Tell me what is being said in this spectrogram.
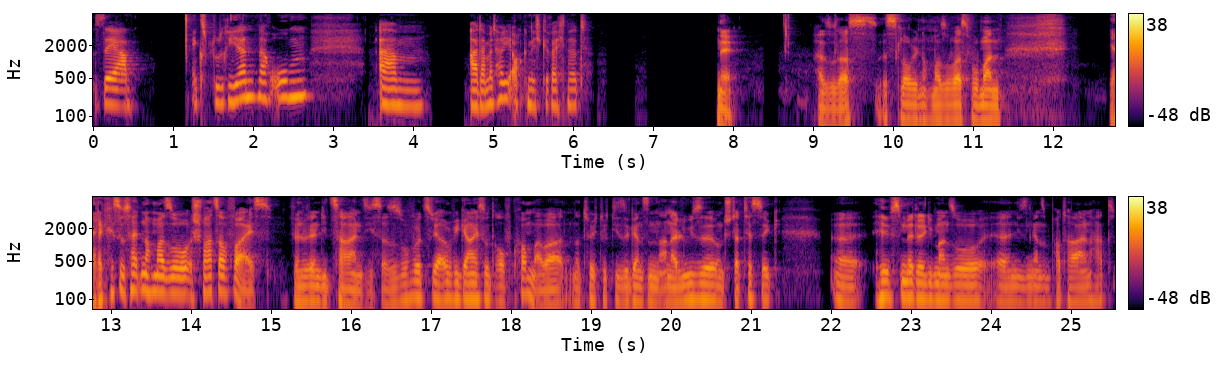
sehr explodierend nach oben. Ähm, aber damit habe ich auch nicht gerechnet. Nee. Also das ist, glaube ich, nochmal sowas, wo man, ja, da kriegst du es halt nochmal so schwarz auf weiß, wenn du denn die Zahlen siehst. Also so würdest du ja irgendwie gar nicht so drauf kommen, aber natürlich durch diese ganzen Analyse und Statistik äh, Hilfsmittel, die man so äh, in diesen ganzen Portalen hat,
